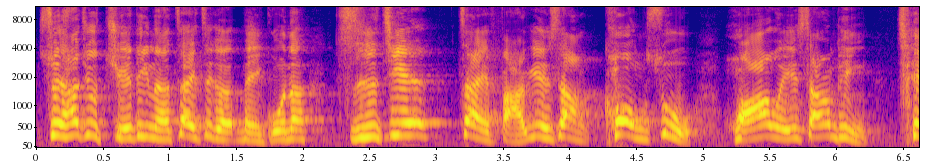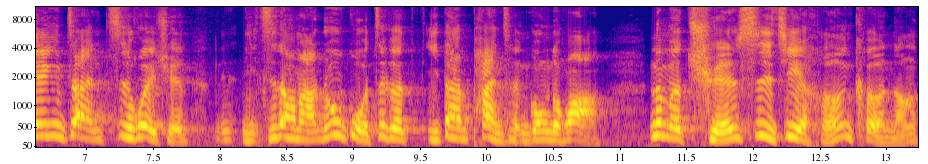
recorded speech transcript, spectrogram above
所以他就决定呢，在这个美国呢，直接在法院上控诉华为商品侵占智慧权。你你知道吗？如果这个一旦判成功的话，那么全世界很可能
